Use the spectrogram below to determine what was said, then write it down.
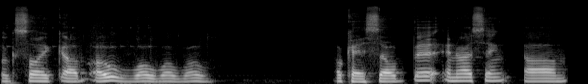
Looks like, um, oh, whoa, whoa, whoa. Okay, so bit interesting. Um,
